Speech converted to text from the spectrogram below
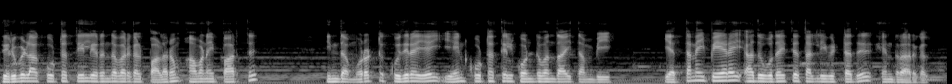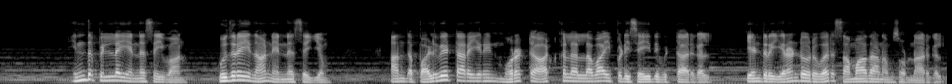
திருவிழா கூட்டத்தில் இருந்தவர்கள் பலரும் அவனை பார்த்து இந்த முரட்டு குதிரையை ஏன் கூட்டத்தில் கொண்டு வந்தாய் தம்பி? எத்தனை பேரை அது உதைத்து தள்ளிவிட்டது? என்றார்கள். இந்த பிள்ளை என்ன செய்வான்? குதிரைதான் என்ன செய்யும்? அந்த பழுவேட்டரையரின் முரட்டு ஆட்கள் அல்லவா இப்படி செய்து விட்டார்கள்? என்று இரண்டொருவர் சமாதானம் சொன்னார்கள்.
